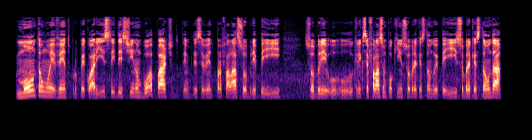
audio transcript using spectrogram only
montam um evento para o pecuarista e destinam boa parte do tempo desse evento para falar sobre EPI, sobre o, o, eu queria que você falasse um pouquinho sobre a questão do EPI, sobre a questão da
